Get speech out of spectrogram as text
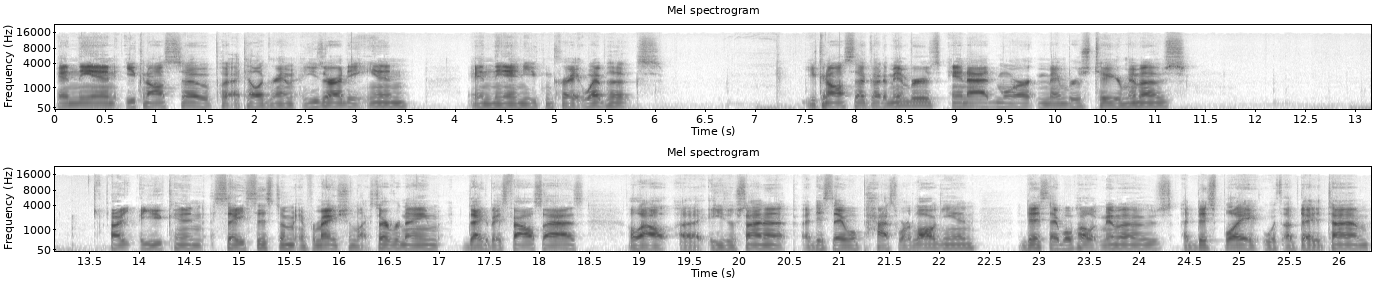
And then you can also put a Telegram user ID in, and then you can create webhooks. You can also go to members and add more members to your memos. Uh, you can say system information like server name, database file size, allow uh, a user sign up, a disable password login, disable public memos, a display with updated time,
